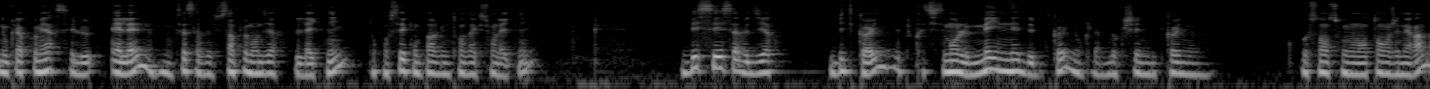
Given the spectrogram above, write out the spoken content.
Donc la première c'est le LN, donc ça ça veut simplement dire Lightning, donc on sait qu'on parle d'une transaction Lightning. BC ça veut dire Bitcoin, et plus précisément le mainnet de Bitcoin, donc la blockchain Bitcoin euh, au sens où on l'entend en général.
